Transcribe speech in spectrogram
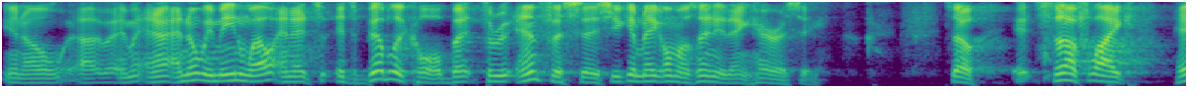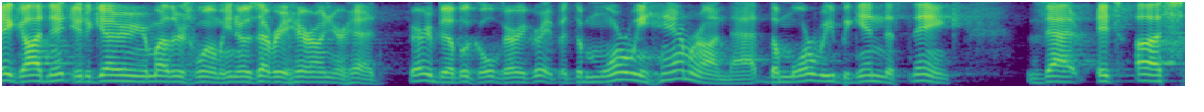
you know, uh, and I know we mean well, and it's, it's biblical, but through emphasis, you can make almost anything heresy. so it's stuff like, hey, God knit you together in your mother's womb. He knows every hair on your head. Very biblical, very great. But the more we hammer on that, the more we begin to think that it's us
